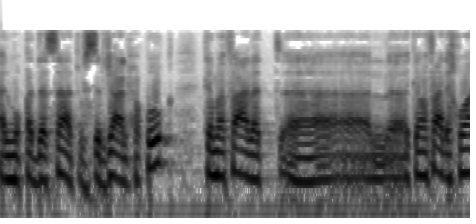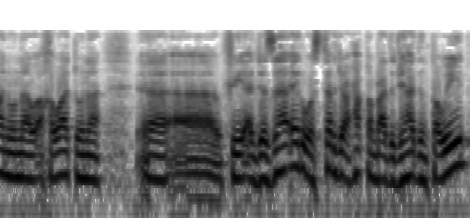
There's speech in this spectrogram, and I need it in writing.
المقدسات واسترجاع الحقوق كما فعلت آه، كما فعل إخواننا وأخواتنا آه، في الجزائر واسترجعوا حقا بعد جهاد طويل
